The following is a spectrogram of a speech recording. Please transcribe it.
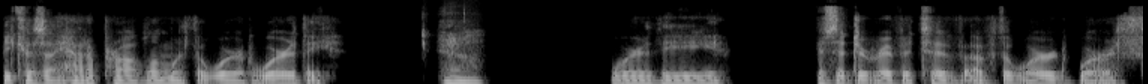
because I had a problem with the word worthy. Yeah. Worthy is a derivative of the word worth.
